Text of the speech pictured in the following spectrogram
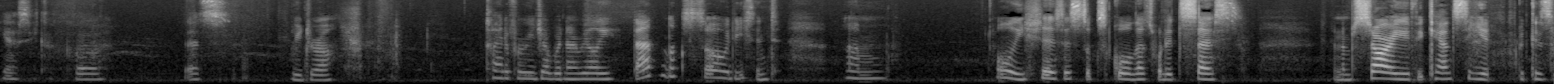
yes, Ikako. That's redraw. Kind of a redraw, but not really. That looks so decent. Um, holy shit, this looks cool. That's what it says. And I'm sorry if you can't see it because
